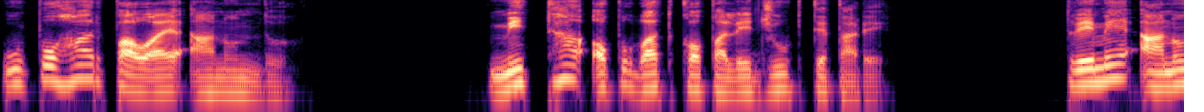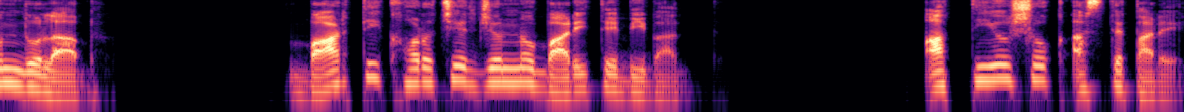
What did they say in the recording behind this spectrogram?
উপহার পাওয়ায় আনন্দ। মিথ্যা অপবাদ কপালে জুটতে পারে। প্রেমে আনন্দ লাভ। বাড়তি খরচের জন্য বাড়িতে বিবাদ। আত্মীয় শোক আসতে পারে।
